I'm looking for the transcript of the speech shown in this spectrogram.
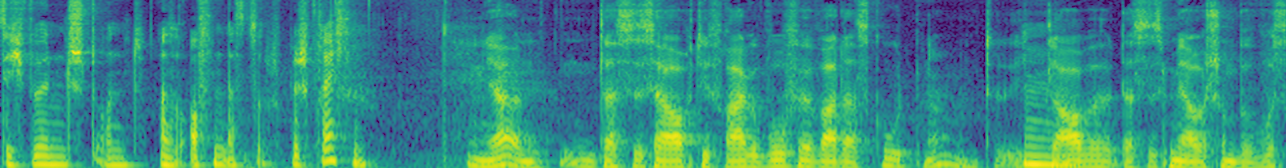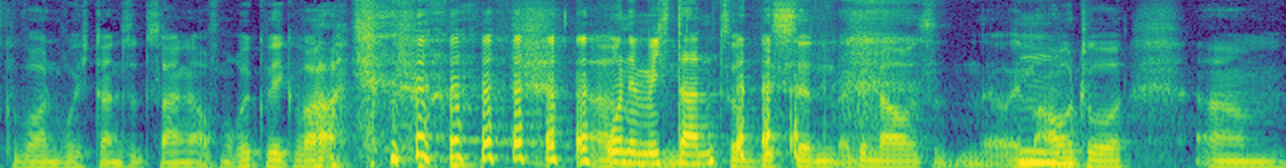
sich wünscht und also offen das zu besprechen. Ja, das ist ja auch die Frage, wofür war das gut? Ne? Und ich mhm. glaube, das ist mir auch schon bewusst geworden, wo ich dann sozusagen auf dem Rückweg war. Ohne ähm, mich dann. So ein bisschen, genau, so im mhm. Auto. Ähm,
